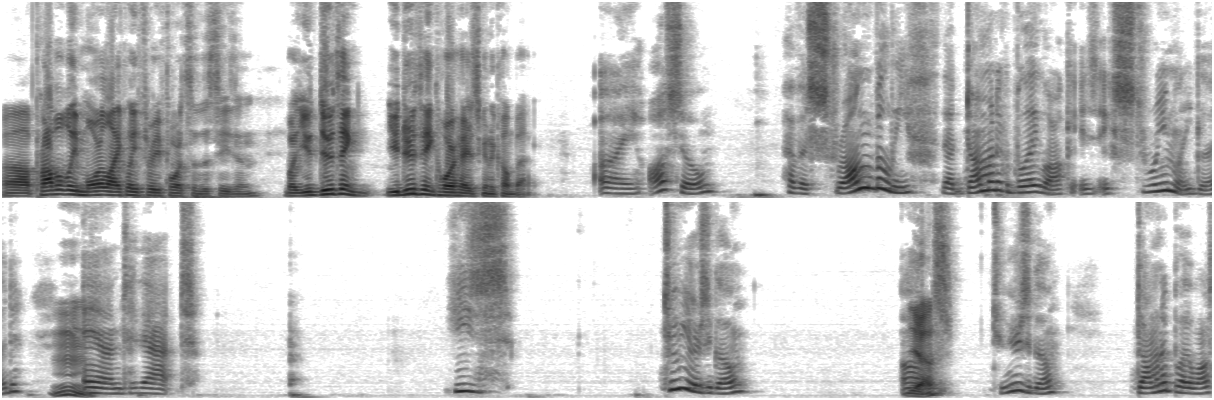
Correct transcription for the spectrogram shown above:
Uh, probably more likely three fourths of the season. But you do think you do think Jorge is going to come back? I also have a strong belief that Dominick Blaylock is extremely good, Mm. and that he's two years ago. um, yes. two years ago, Dominick Blaylock,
